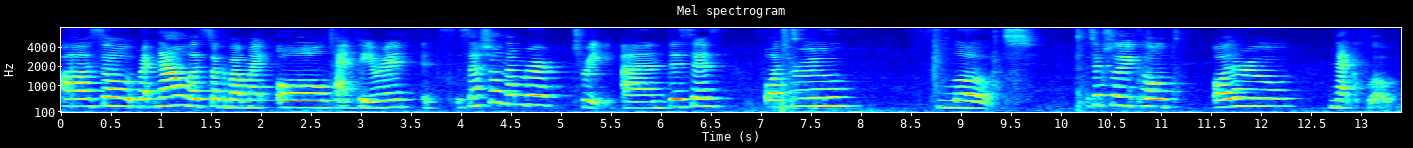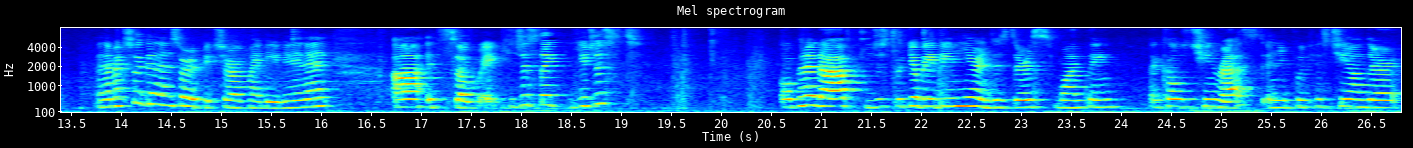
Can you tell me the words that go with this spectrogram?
Uh, so right now let's talk about my all-time favorite. It's essential number three and this is Otteroo Float. It's actually called Otteroo Neck Float and I'm actually gonna insert a picture of my baby in it. Uh, it's so great. You just like, you just open it up, you just put your baby in here and this, there's one thing that calls chin rest and you put his chin under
